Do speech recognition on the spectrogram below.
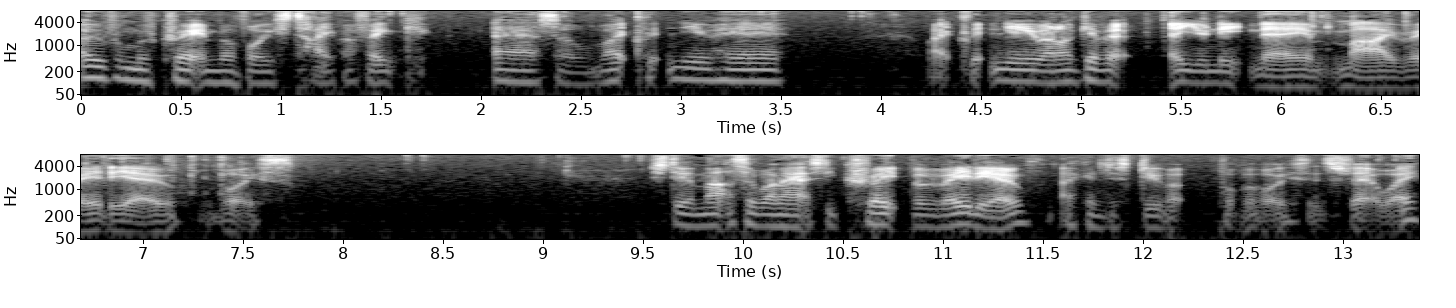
open with creating my voice type, I think. Uh, so right click new here, right click new, and I'll give it a unique name, my radio voice. Just doing that so when I actually create the radio, I can just do that, put the voice in straight away.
